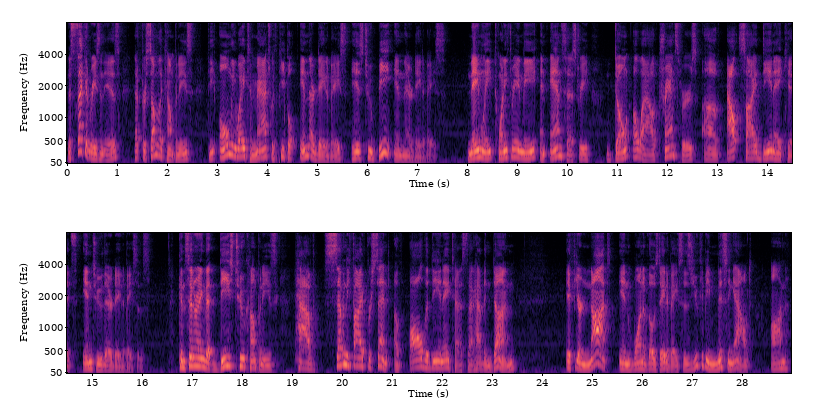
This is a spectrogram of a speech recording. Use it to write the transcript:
The second reason is that for some of the companies, the only way to match with people in their database is to be in their database. Namely, 23andMe and Ancestry don't allow transfers of outside DNA kits into their databases. Considering that these two companies have 75% of all the DNA tests that have been done, if you're not in one of those databases, you could be missing out on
